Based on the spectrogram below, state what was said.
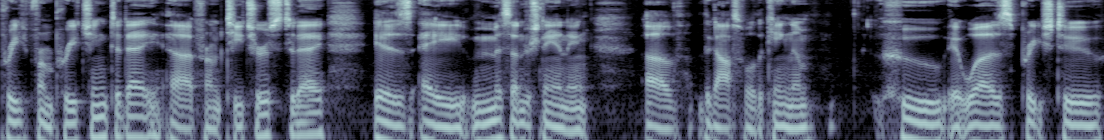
pre- from preaching today, uh, from teachers today, is a misunderstanding of the gospel of the kingdom, who it was preached to.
